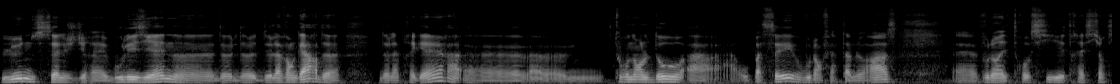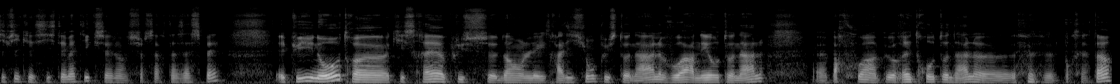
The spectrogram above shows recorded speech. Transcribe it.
L'une, celle, je dirais, boulésienne de, l'avant-garde de l'après-guerre, tournant le dos au passé, voulant faire table rase euh, voulant être aussi très scientifique et systématique sur, certains aspects. Et puis une autre euh, qui serait plus dans les traditions, plus tonales, voire néotonales, euh, parfois un peu rétro-tonales pour certains.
